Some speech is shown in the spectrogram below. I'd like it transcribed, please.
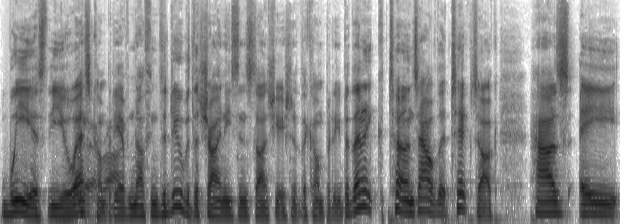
we as the US company have nothing to do with the Chinese instantiation of the company. But then it turns out that TikTok has a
